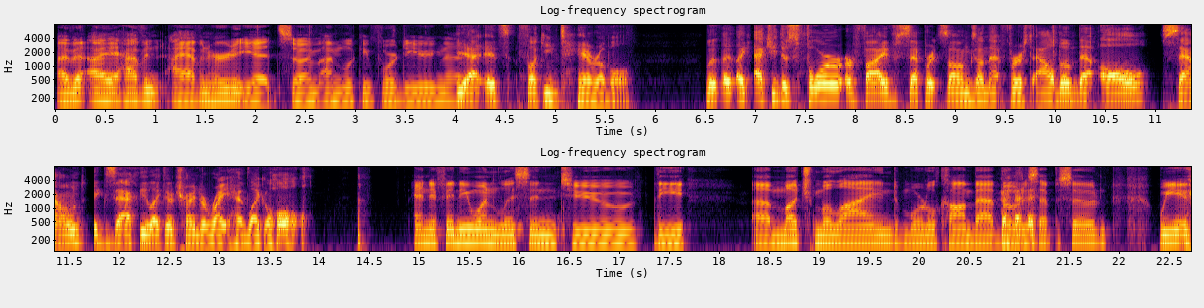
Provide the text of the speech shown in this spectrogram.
I haven't, I haven't, I haven't heard it yet, so I'm, I'm looking forward to hearing that. Yeah, it's fucking terrible. Li- li- Like, actually, there's four or five separate songs on that first album that all sound exactly like they're trying to write Head Like a Hole. And if anyone listened to the uh, much maligned Mortal Kombat bonus episode, we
